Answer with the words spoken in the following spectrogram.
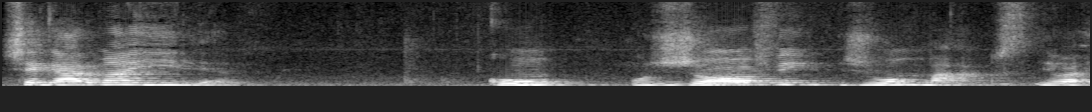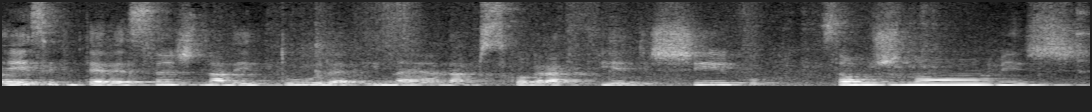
Chegaram à ilha com o jovem João Marcos. Esse que é interessante na leitura e na, na psicografia de Chico são os nomes,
